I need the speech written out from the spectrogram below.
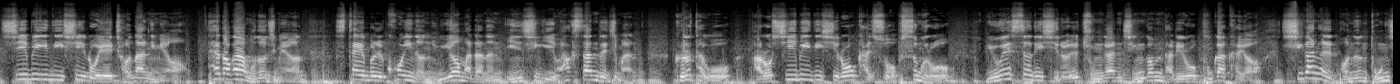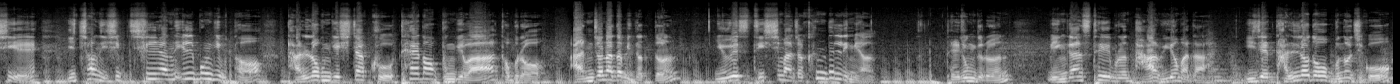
CBDC로의 전환이며 테더가 무너지면 스테이블 코인은 위험하다는 인식이 확산되지만 그렇다고 바로 CBDC로 갈 수 없으므로 USDC를 중간 징검 다리로 부각하여 시간을 버는 동시에 2027년 1분기부터 달러 붕괴 시작 후 테더 붕괴와 더불어 안전하다 믿었던 USDC마저 흔들리면 대중들은 민간 스테이블은 다 위험하다. 이제 달러도 무너지고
